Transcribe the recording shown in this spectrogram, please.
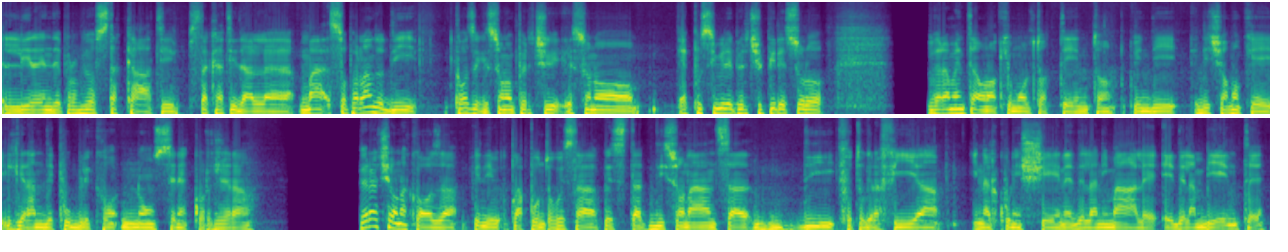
li rende proprio staccati staccati dal ma sto parlando di cose che sono, perci sono è possibile percepire solo veramente a un occhio molto attento quindi diciamo che il grande pubblico non se ne accorgerà però c'è una cosa, quindi appunto questa, questa dissonanza di fotografia in alcune scene dell'animale e dell'ambiente,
